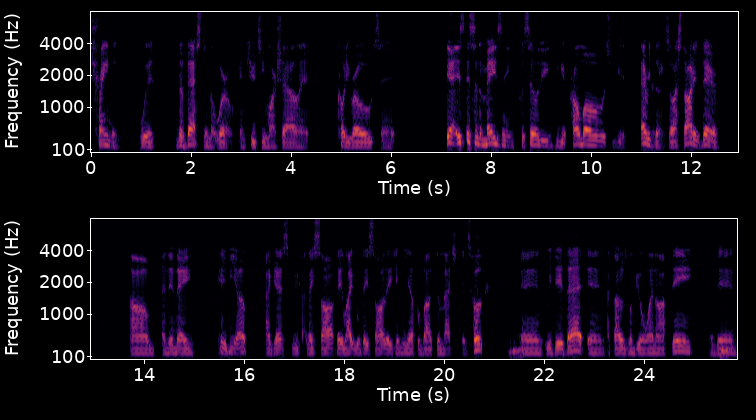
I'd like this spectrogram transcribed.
training with the best in the world, and QT Marshall and Cody Rhodes and yeah, it's it's an amazing facility. You get promos, you get everything. So I started there um, and then they hit me up. I guess we, they saw they liked what they saw. They hit me up about the match against Hook, mm-hmm. and we did that. And I thought it was gonna be a one-off thing. And mm-hmm. then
